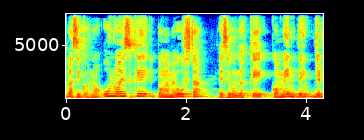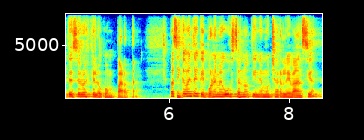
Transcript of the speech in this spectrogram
básicos, ¿no? Uno es que pongan me gusta, el segundo es que comenten y el tercero es que lo compartan. Básicamente que poner me gusta no tiene mucha relevancia,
